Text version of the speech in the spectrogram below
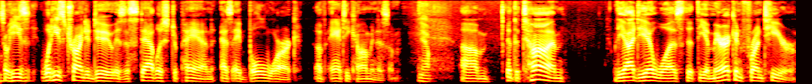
So he's what he's trying to do is establish Japan as a bulwark of anti-communism. Yeah. At the time, the idea was that the American frontier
